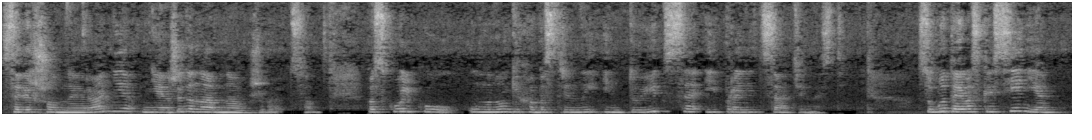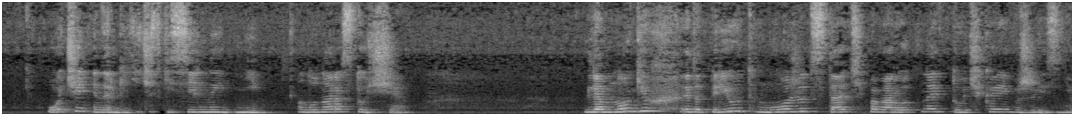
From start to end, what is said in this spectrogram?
совершенные ранее, неожиданно обнаруживаются, поскольку у многих обострены интуиция и проницательность. Суббота и воскресенье – очень энергетически сильные дни. Луна растущая – для многих этот период может стать поворотной точкой в жизни.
